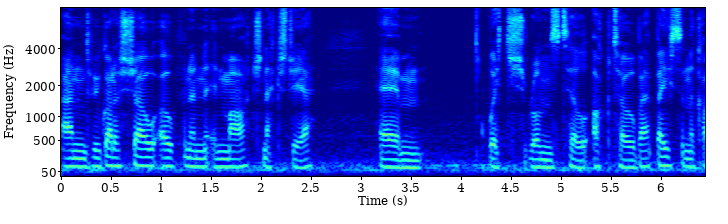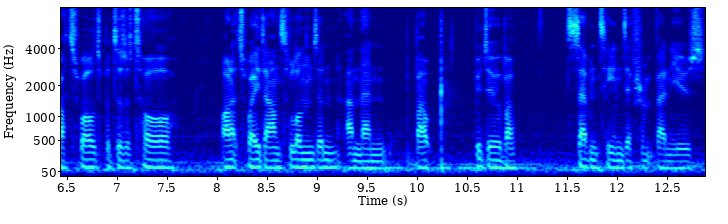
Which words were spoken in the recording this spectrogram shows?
and we've got a show opening in March next year, um, which runs till October, based in the Cotswolds, but does a tour on its way down to London, and then about we do about 17 different venues.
